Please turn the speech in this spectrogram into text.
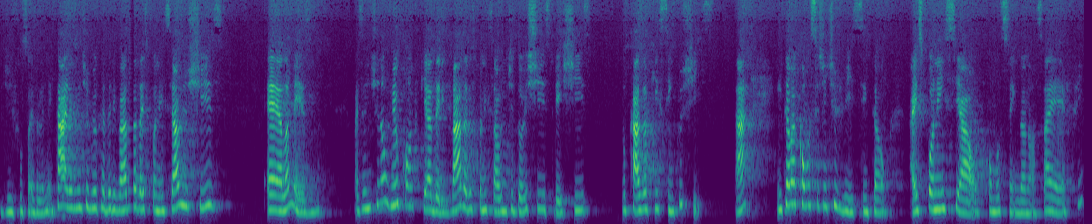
de funções elementares, a gente viu que a derivada da exponencial de x é ela mesma. Mas a gente não viu quanto que é a derivada da exponencial de 2x, 3x, no caso aqui 5x, tá? Então, é como se a gente visse, então, a exponencial como sendo a nossa f,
